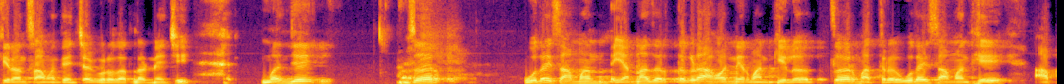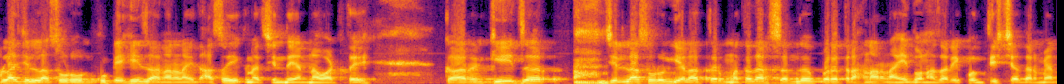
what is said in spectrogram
किरण सामंत यांच्या विरोधात लढण्याची. म्हणजे जर उदय सामंत यांना जर तगडं आव्हान निर्माण केलं तर मात्र उदय सामंत हे आपला जिल्हा सोडून कुठेही जाणार नाहीत असं एकनाथ शिंदे यांना वाटतंय. कारण की जर जिल्हा सोडून गेला तर मतदारसंघ परत राहणार नाही दोन हजार एकोणतीसच्या दरम्यान.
